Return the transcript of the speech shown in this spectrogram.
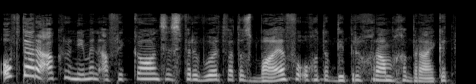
of daar 'n akroniem in Afrikaans is vir 'n woord wat ons baie vanoggend op die program gebruik het.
